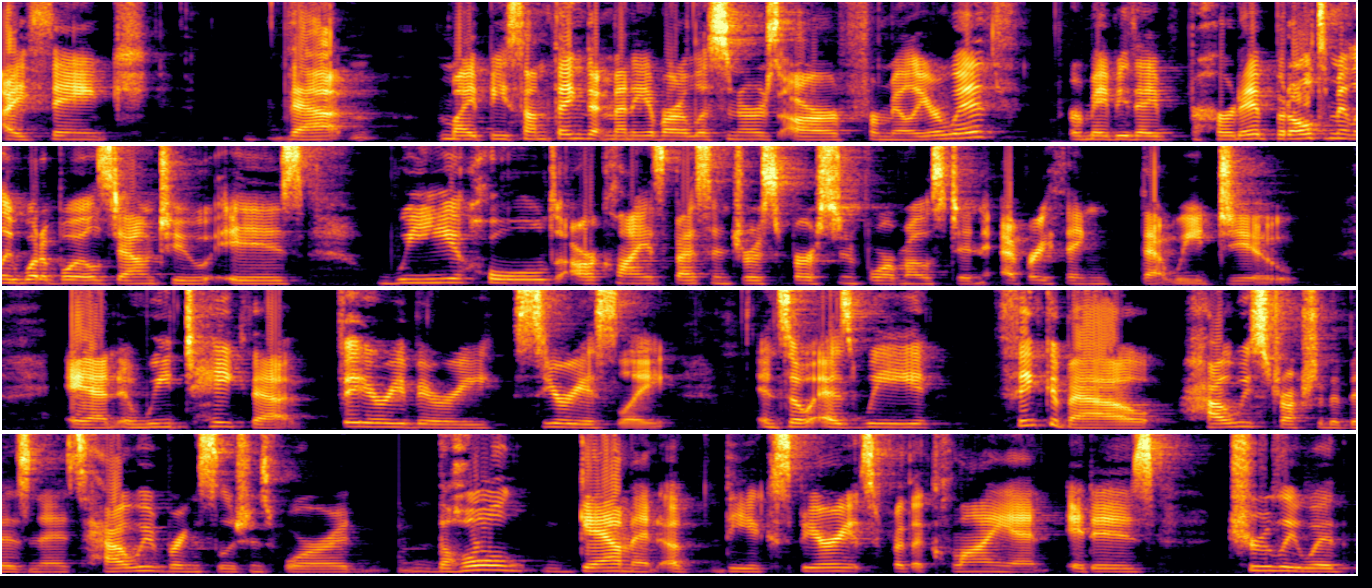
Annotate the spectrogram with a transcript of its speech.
I think that might be something that many of our listeners are familiar with, or maybe they've heard it. But ultimately, what it boils down to is we hold our clients' best interests first and foremost in everything that we do. And, and we take that very, very seriously. And so, as we think about how we structure the business, how we bring solutions forward, the whole gamut of the experience for the client, it is truly with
